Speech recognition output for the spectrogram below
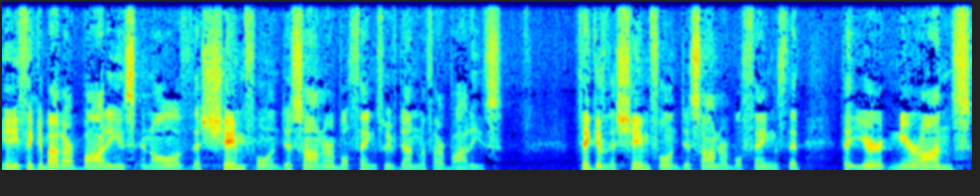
You, know, you think about our bodies and all of the shameful and dishonorable things we've done with our bodies. Think of the shameful and dishonorable things that, that your neurons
